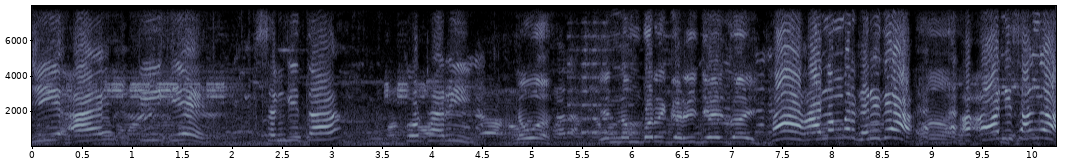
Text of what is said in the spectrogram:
G I T A Sangita Kothari. नव हे नंबर घरी द्यायचा आहे. हा हा नंबर घरी द्या. आ- आणि सांगा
